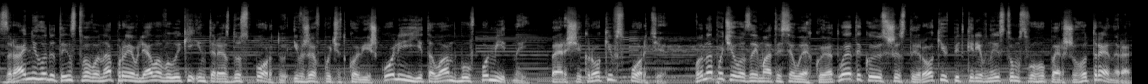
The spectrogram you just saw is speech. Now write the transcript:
З раннього дитинства вона проявляла великий інтерес до спорту, і вже в початковій школі її талант був помітний. Перші кроки в спорті. Вона почала займатися легкою атлетикою з 6 років під керівництвом свого першого тренера,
